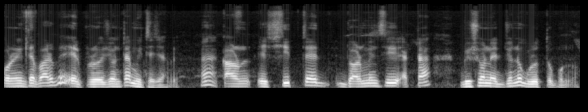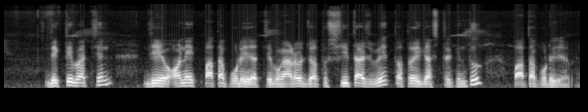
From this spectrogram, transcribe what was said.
করে নিতে পারবে, এর প্রয়োজনটা মিটে যাবে। হ্যাঁ কারণ এই শীতটা ডরমেন্সি একটা ভীষণের জন্য গুরুত্বপূর্ণ। দেখতে পাচ্ছেন যে অনেক পাতা পড়ে যাচ্ছে এবং আরও যত শীত আসবে, তত এই গাছটার কিন্তু পাতা পড়ে যাবে।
